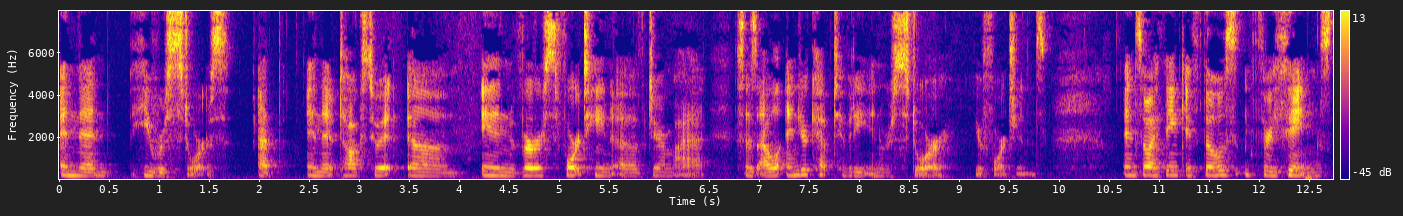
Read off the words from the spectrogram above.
and then he restores at and it talks to it um, in verse 14 of jeremiah it says i will end your captivity and restore your fortunes and so i think if those three things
